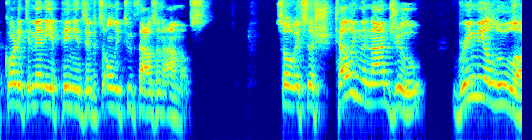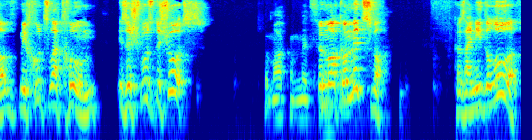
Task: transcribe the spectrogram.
according to many opinions, if it's only 2,000 amos. So it's a sh- telling the non-Jew, bring me a lulav, michutz l'tchum, is a d'shvus, B'makom mitzvah. b'makom mitzvah, because I need the lulav.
